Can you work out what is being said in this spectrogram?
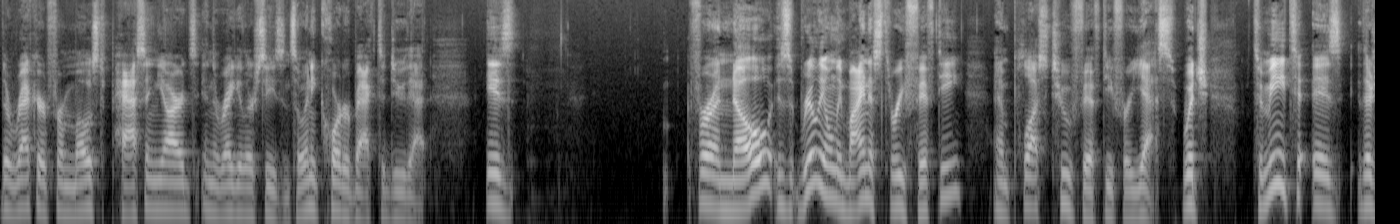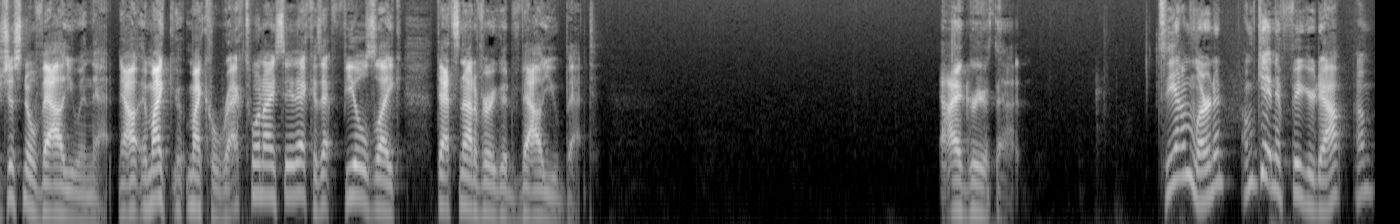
the record for most passing yards in the regular season, so any quarterback to do that, is for a no is really only minus 350 and plus 250 for yes, which to me t- is there's just no value in that. Now, am I am I correct when I say that? Because that feels like that's not a very good value bet. I agree with that. See, I'm learning. I'm getting it figured out. I'm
